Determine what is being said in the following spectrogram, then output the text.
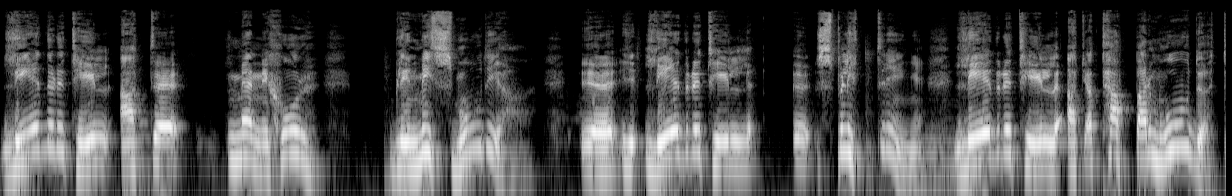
Leder det till att eh, människor blir missmodiga? Eh, leder det till Eh, splittring? Leder det till att jag tappar modet?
